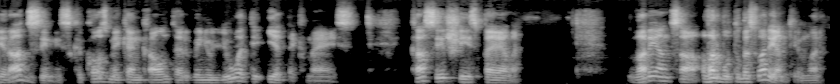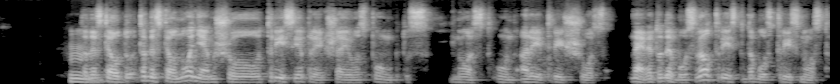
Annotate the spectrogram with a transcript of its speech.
ir atzinis, ka Cosmic Encounter viņu ļoti ietekmējis? Kas ir šī spēle? Variants A. Varbūt tu bez variantiem vari. Hmm. Tad es tev, do- tad es tev noņemšu trīs iepriekšējos punktus nost un arī trīs šos. Nē, ne, tu dabūsi vēl trīs, tu dabūsi trīs nost.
